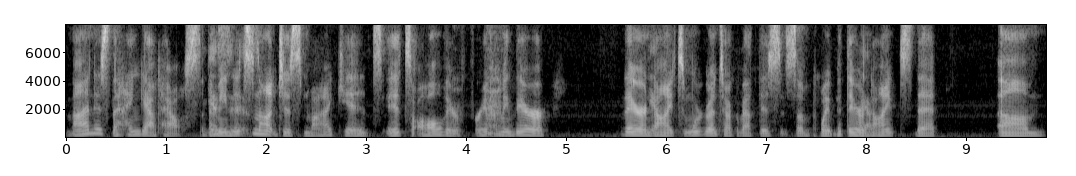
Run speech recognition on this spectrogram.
mine is the hangout house. I mean, it it's not just my kids; it's all their friends. I mean, there are there are Yeah. nights, and we're going to talk about this at some point. But there are Yeah. nights that um,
